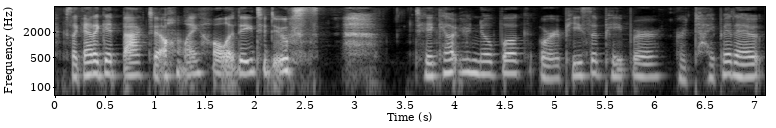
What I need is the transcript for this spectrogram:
because I got to get back to all my holiday to dos. Take out your notebook or a piece of paper or type it out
